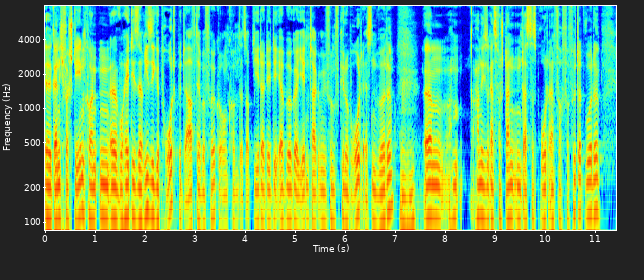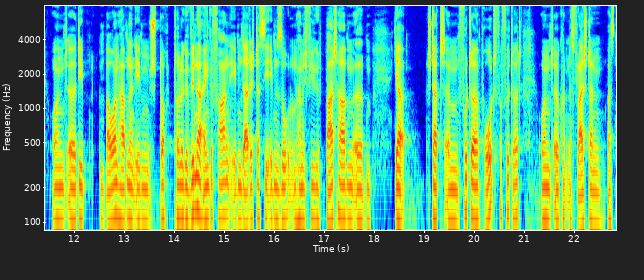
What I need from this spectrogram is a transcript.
äh, gar nicht verstehen konnten, äh, woher dieser riesige Brotbedarf der Bevölkerung kommt, als ob jeder DDR-Bürger jeden Tag irgendwie fünf Kilo Brot essen würde. Ähm, haben, haben nicht so ganz verstanden, dass das Brot einfach verfüttert wurde. Und äh, die Bauern haben dann eben doch tolle Gewinne eingefahren, eben dadurch, dass sie eben so unheimlich viel gespart haben, ähm, ja, statt ähm, Futter Brot verfüttert und äh, konnten das Fleisch dann, was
